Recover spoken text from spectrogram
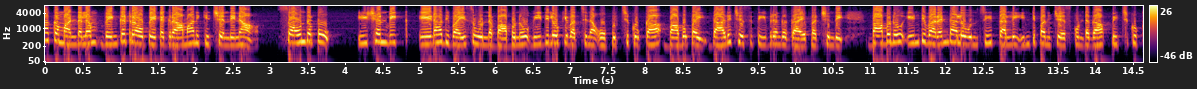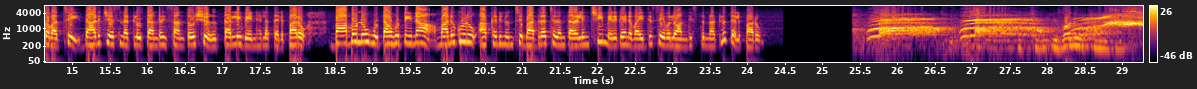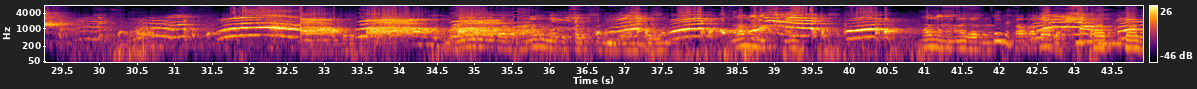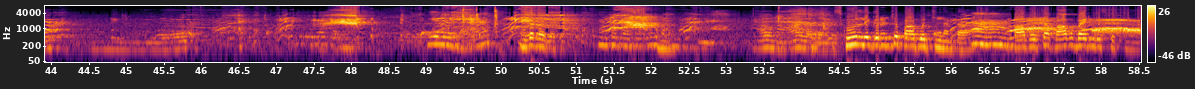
దుబ్బాక మండలం వెంకట్రావుపేట గ్రామానికి చెందిన సౌందపు ఈషన్విక్ ఏడాది వయసు ఉన్న బాబును వీధిలోకి వచ్చిన ఓ పిచ్చికుక్క బాబుపై దాడి చేసి తీవ్రంగా గాయపరిచింది. బాబును ఇంటి వరండాలో ఉంచి తల్లి ఇంటి పని చేసుకుండగా పిచ్చికుక్క వచ్చి దాడి చేసినట్లు తండ్రి సంతోష్ తల్లి వెన్నెల తెలిపారు. బాబును హుటాహుటిన మనుగురు అక్కడి నుంచి భద్రాచలం తరలించి మెరుగైన వైద్య సేవలు అందిస్తున్నట్లు తెలిపారు. స్కూల్ దగ్గర నుంచి పాప వచ్చిందంట. పాప వచ్చి ఆ పాప బయటకు తీసుకొచ్చింది.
